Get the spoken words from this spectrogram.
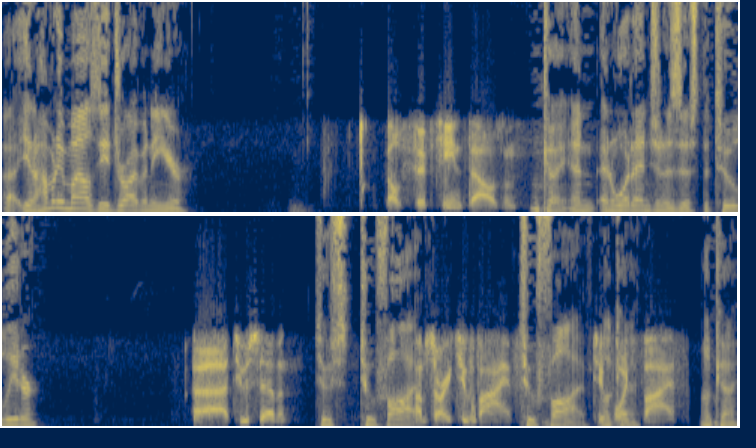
Uh, you know, how many miles do you drive in a year? About fifteen thousand. Okay, and and what engine is this? The two liter, Uh, two seven. two two five, I'm sorry, two five. two five, Two point five. Okay.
